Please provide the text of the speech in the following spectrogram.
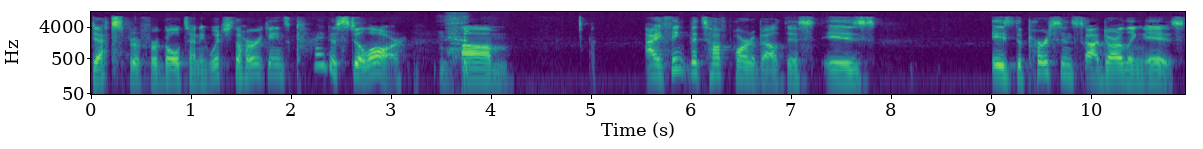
desperate for goaltending, which the Hurricanes kind of still are. um, I think the tough part about this is is the person Scott Darling is.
